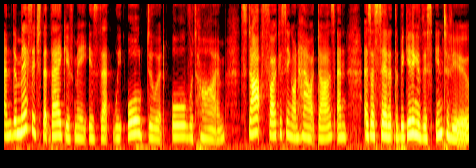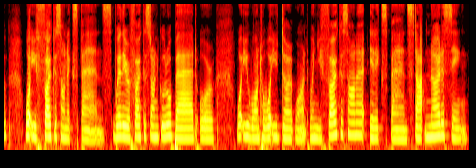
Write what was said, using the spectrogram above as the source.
And the message that they give me is that we all do it all the time. Start focusing on how it does. And as I said at the beginning of this interview, what you focus on expands. Whether you're focused on good or bad, or what you want or what you don't want, when you focus on it, it expands. Start noticing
